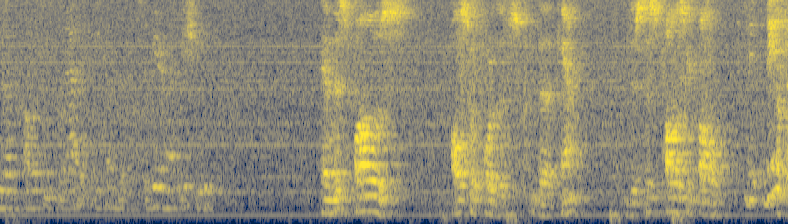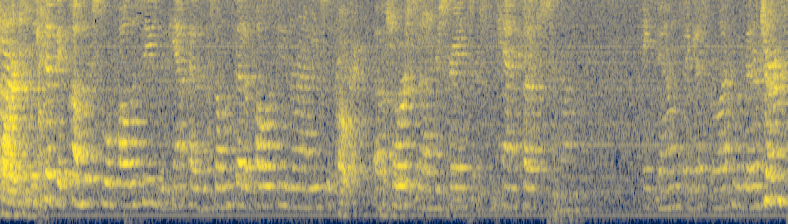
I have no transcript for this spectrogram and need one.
you have a policy for that, it becomes a severe enough issue. And this follows also for the, the camp? Does this policy follow? Th- These Apply are to the- specific public school policies, the camp has its own set of policies around use of Okay. uh, force, uh, restraints, there's some handcuffs, um, takedowns, I guess, for lack of a better term.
